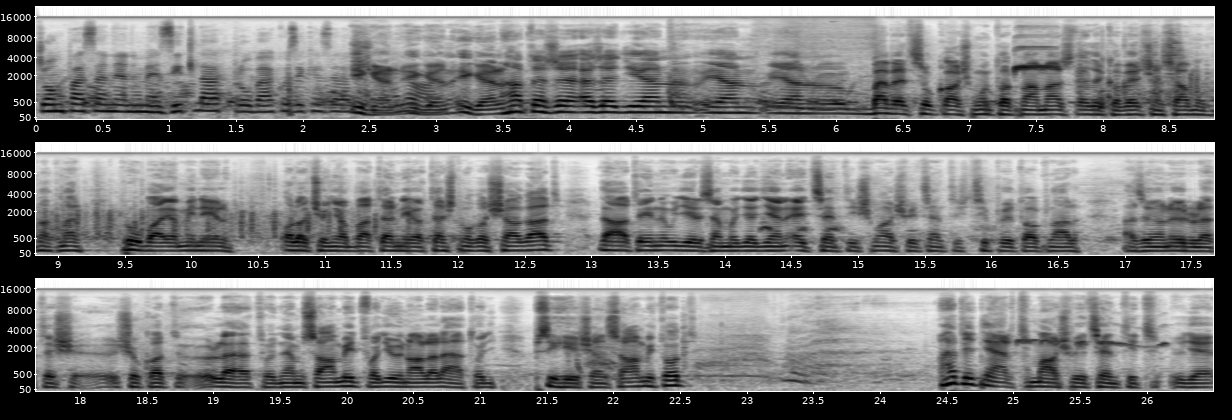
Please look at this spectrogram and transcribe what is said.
John Pazanen mezitlát próbálkozik ezzel a Igen, súlyjal? igen, igen. Hát ez, ez egy ilyen, ilyen, ilyen bevett szokás, mondhatnám ezt ezek a versenyszámoknak, mert próbálja minél alacsonyabbá tenni a testmagasságát, de hát én úgy érzem, hogy egy ilyen egy centis, másfél centis cipőtalpnál ez olyan őrületes sokat lehet, hogy nem számít, vagy őnála lehet, hogy pszichésen számított. Hát itt nyert másfél centit ugye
